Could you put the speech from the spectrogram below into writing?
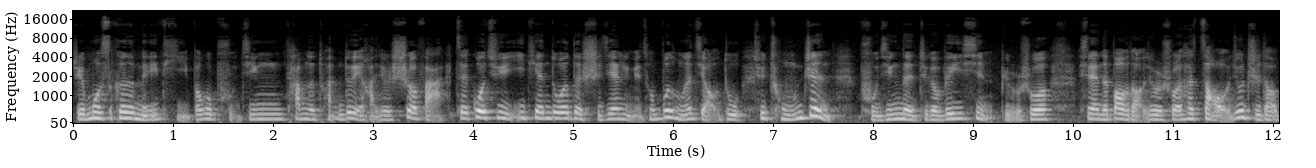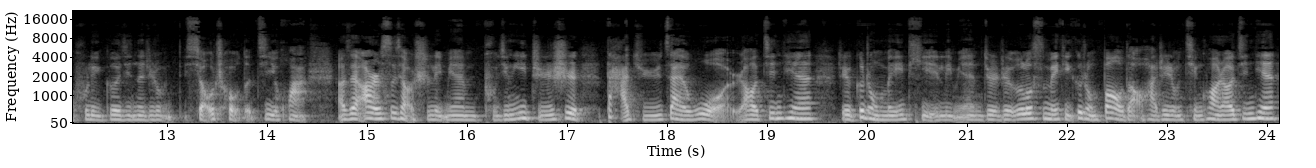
这个莫斯科的媒体，包括普京他们的团队，哈，就是设法在过去一天多的时间里面，从不同的角度去重振普京的这个威信。比如说现在的报道就是说，他早就知道普里戈金的这种小丑的计划，然后在二十四小时里面，普京一直是大局在握。然后今天这个各种媒体里面，就是这个俄罗斯媒体各种报道，哈。这种情况，然后今天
